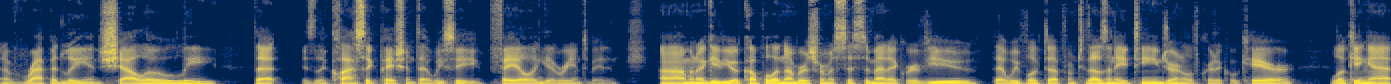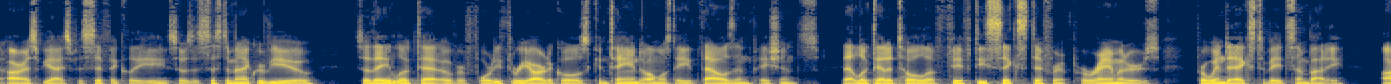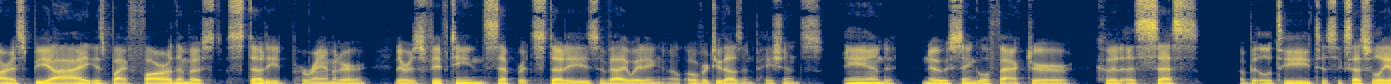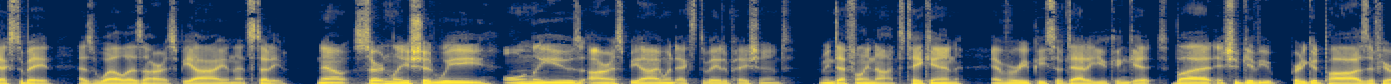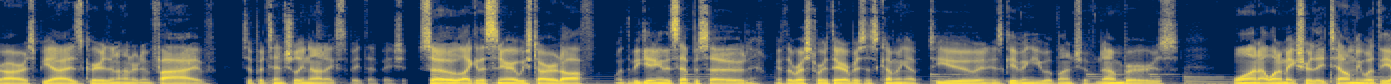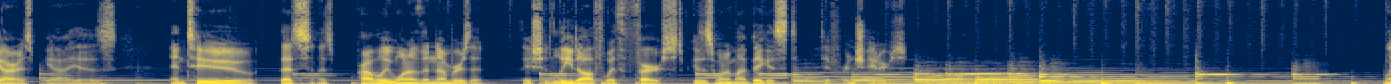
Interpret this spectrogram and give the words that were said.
kind of rapidly and shallowly, that is the classic patient that we see fail and get reintubated. Uh, I'm going to give you a couple of numbers from a systematic review that we've looked up from 2018 Journal of Critical Care, looking at RSBI specifically. So it's a systematic review. So they looked at over 43 articles, contained almost 8,000 patients that looked at a total of 56 different parameters for when to extubate somebody. RSBI is by far the most studied parameter. There was 15 separate studies evaluating over 2,000 patients, and no single factor could assess ability to successfully extubate as well as RSBI in that study. Now, certainly, should we only use RSBI when to extubate a patient? I mean, definitely not. Take in every piece of data you can get, but it should give you pretty good pause if your RSBI is greater than 105 to potentially not extubate that patient. So, like the scenario we started off at the beginning of this episode, if the respiratory therapist is coming up to you and is giving you a bunch of numbers, one, I want to make sure they tell me what the RSBI is, and two, that's that's probably one of the numbers that they should lead off with first because it's one of my biggest differentiators.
